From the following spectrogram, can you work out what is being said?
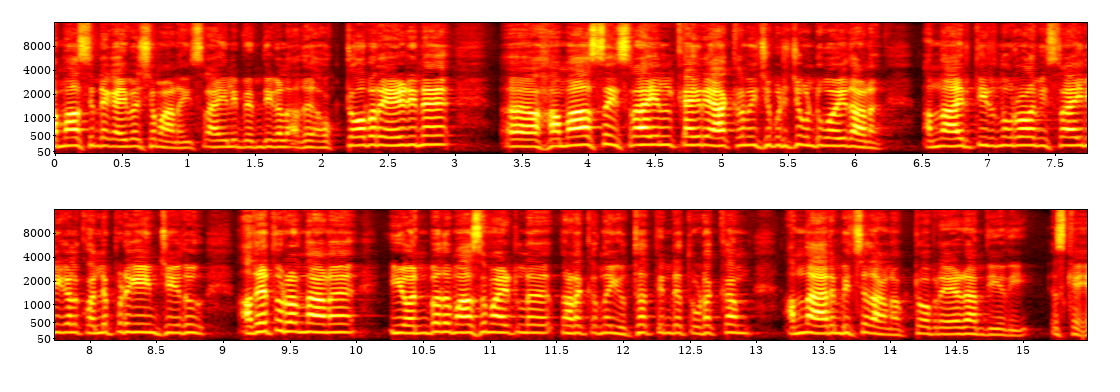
ഹമാസിന്റെ കൈവശമാണ്. ഇസ്രായേലി ബന്ദികൾ അത് ഒക്ടോബർ ഏഴിന് ഹമാസ് ഇസ്രായേൽ കയറി ആക്രമിച്ച് പിടിച്ചുകൊണ്ടുപോയതാണ് അന്ന് ആയിരത്തി ഇരുന്നൂറോളം ഇസ്രായേലികൾ കൊല്ലപ്പെടുകയും ചെയ്തു. അതേ തുടർന്നാണ് ഈ ഒൻപത് മാസമായിട്ടുള്ള നടക്കുന്ന യുദ്ധത്തിന്റെ തുടക്കം അന്ന് ആരംഭിച്ചതാണ് ഒക്ടോബർ ഏഴാം തീയതി. S K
